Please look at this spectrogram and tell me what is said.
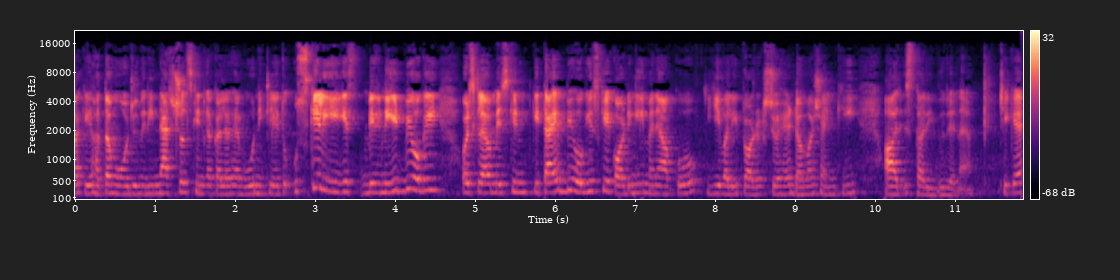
ताकि खत्म हो, जो मेरी नेचुरल स्किन का कलर है, वो निकले। तो उसके लिए ये मेरी नीड भी हो गई, और इसके अलावा मेरी स्किन की टाइप भी होगी, उसके अकॉर्डिंगली मैंने आपको ये वाली प्रोडक्ट्स जो है डमा शाइन की आज इसका रिव्यू देना है। ठीक है?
